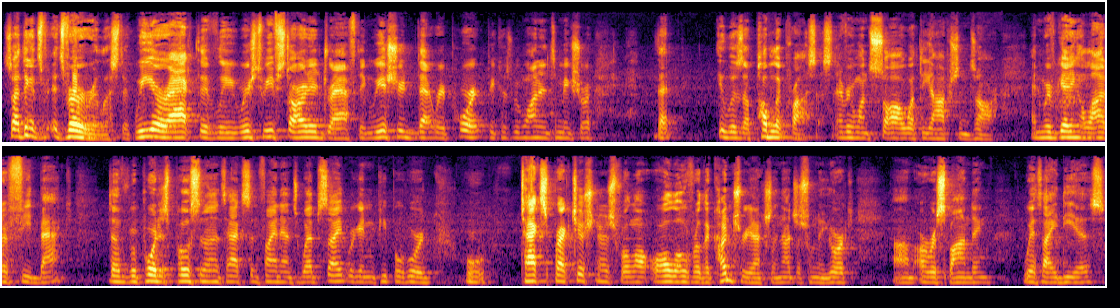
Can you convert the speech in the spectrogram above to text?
So I think it's, it's very realistic. We are actively, we've started drafting. We issued that report because we wanted to make sure that it was a public process. Everyone saw what the options are. And we're getting a lot of feedback. The report is posted on the Tax and Finance website. We're getting people who are, who tax practitioners from all over the country, actually, not just from New York, um, are responding with ideas.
